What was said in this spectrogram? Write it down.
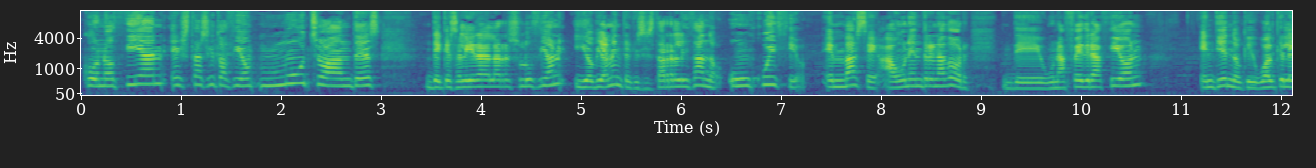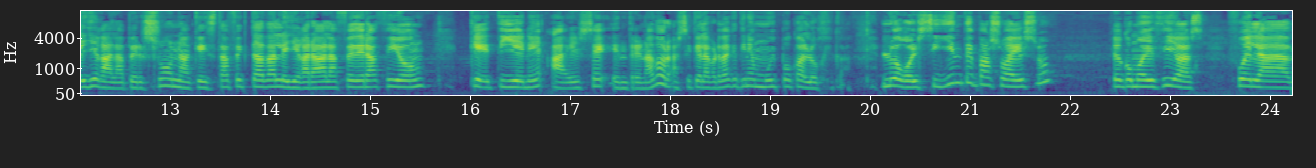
conocían esta situación mucho antes de que saliera la resolución y obviamente que se está realizando un juicio en base a un entrenador de una federación entiendo que igual que le llega a la persona que está afectada, le llegará a la federación que tiene a ese entrenador. Así que la verdad que tiene muy poca lógica. Luego, el siguiente paso a eso, que como decías, fue la...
